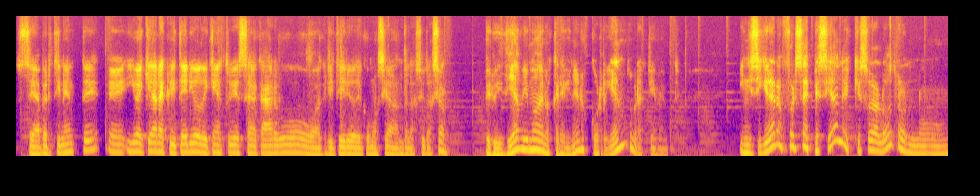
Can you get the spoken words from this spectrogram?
sea pertinente, eh, iba a quedar a criterio de quién estuviese a cargo o a criterio de cómo se iba dando la situación. Pero hoy día vimos a los carabineros corriendo prácticamente. Y ni siquiera eran fuerzas especiales, que eso era lo otro. No,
